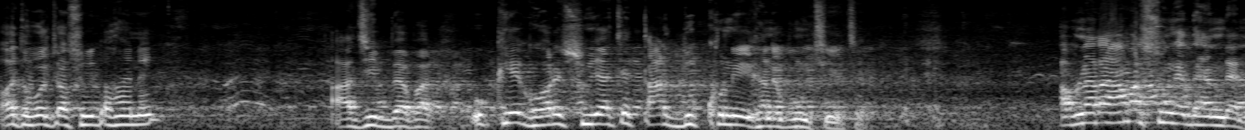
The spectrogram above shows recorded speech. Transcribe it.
হয়তো বলছে অসুবিধা হয় নাই। আজীব ব্যাপার। ও কে ঘরে শুয়ে আছে, তার দুঃখ নিয়ে এখানে পৌঁছিয়েছে আপনারা আমার সঙ্গে ধ্যান দেন।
